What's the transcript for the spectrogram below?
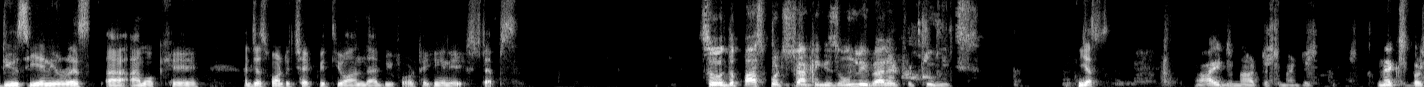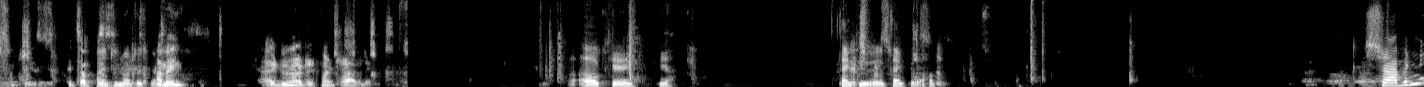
do you see any risk uh, i'm okay i just want to check with you on that before taking any steps So the passport stamping is only valid for two weeks. yes I do not recommend it. Next person, please. It's up to. i do not I recommend mean, I do not recommend traveling. okay yeah thank Next you person. thank you Rahul. Shravani.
